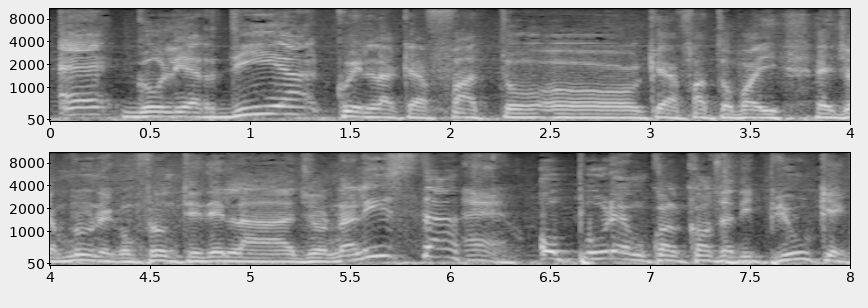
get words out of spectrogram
È goliardia quella che ha fatto, oh, che ha fatto poi eh, Gianbruno nei confronti della giornalista? Eh. Oppure è un qualcosa di più che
